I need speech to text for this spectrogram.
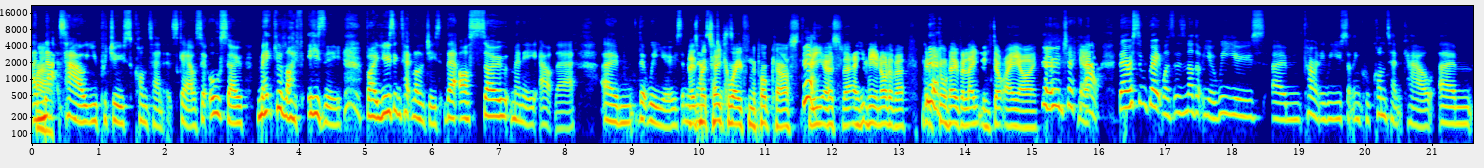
And wow. that's how you produce content at scale. So also make your life easy by using technologies. There are so many out there um, that we use. I mean, There's my takeaway just... from the podcast. Yeah. Me, Ursula, Amy, and Oliver. I'm going to yeah. call over lately.ai. Go and check yeah. it out. There are some great ones. There's another, you know, we use um, currently we use something called Content Cow. Um,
